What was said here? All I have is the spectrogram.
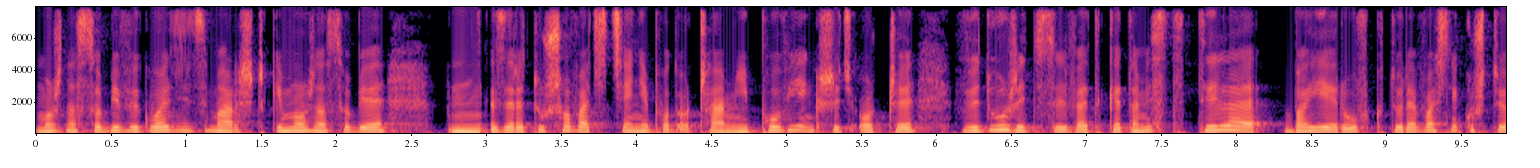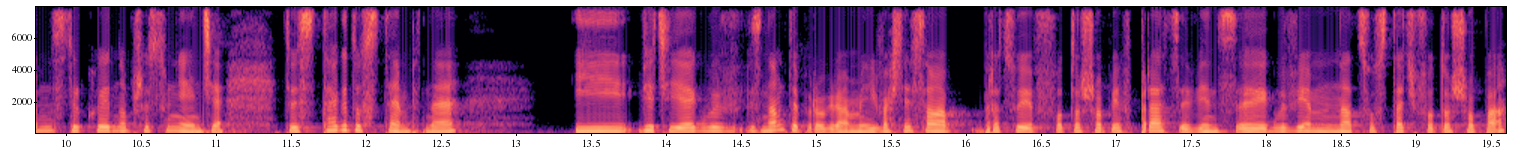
można sobie wygładzić zmarszczki, można sobie mm, zretuszować cienie pod oczami, powiększyć oczy, wydłużyć sylwetkę. Tam jest tyle bajerów, które właśnie kosztują nas tylko jedno przesunięcie. To jest tak dostępne. I wiecie, ja jakby znam te programy i właśnie sama pracuję w Photoshopie w pracy, więc y, jakby wiem na co stać Photoshopa.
